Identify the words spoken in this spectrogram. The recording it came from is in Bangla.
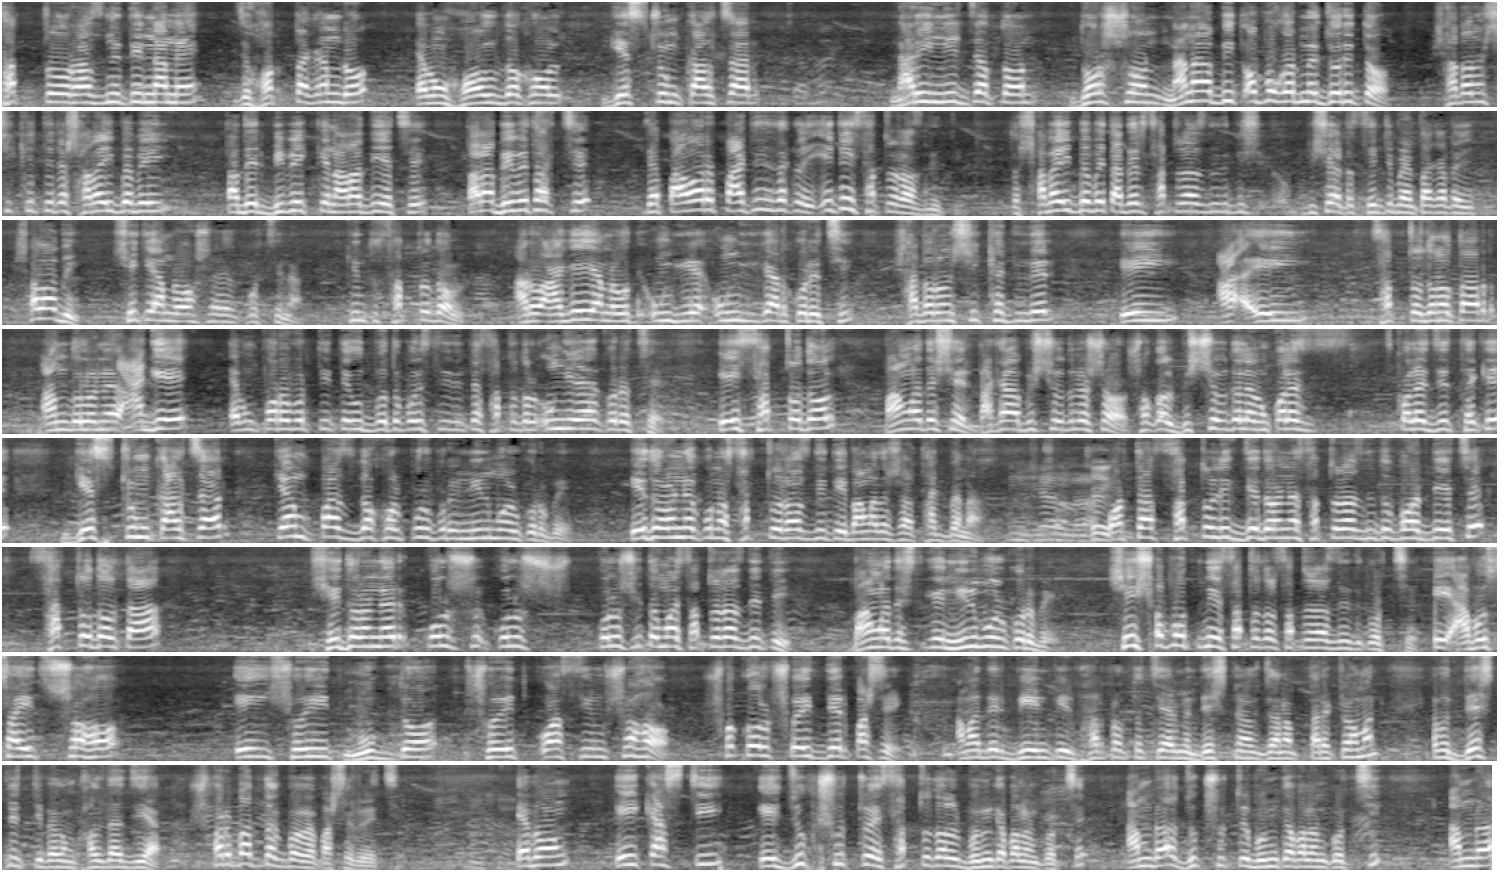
ছাত্র রাজনীতির নামে যে হত্যাকাণ্ড এবং হল দখল, গেস্টরুম কালচার, নারী নির্যাতন, ধর্ষণ, নানাবিধ অপকর্মে জড়িত, সাধারণ শিক্ষার্থীরা স্বাভাবিকভাবেই তাদের বিবেককে নাড়া দিয়েছে। তারা ভেবে থাকছে যে পাওয়ার পার্টিতে থাকলে এটাই ছাত্র রাজনীতি। তো স্বাভাবিকভাবে তাদের ছাত্র রাজনীতি বিষ- বিষয়ে একটা সেন্টিমেন্ট থাকাটাই স্বাভাবিক। সেটি আমরা অস্বীকার করছি না। কিন্তু ছাত্রদল আরও আগেই আমরা অঙ্গীকার করেছি। সাধারণ শিক্ষার্থীদের এই এই ছাত্র জনতার আন্দোলনের আগে এবং পরবর্তীতে উদ্ভূত পরিস্থিতিতে ছাত্রদল অঙ্গীকার করেছে। এই ছাত্রদল বাংলাদেশের ঢাকা বিশ্ববিদ্যালয় সহ সকল বিশ্ববিদ্যালয় এবং কলেজ কলেজের থেকে গেস্ট রুম কালচার ক্যাম্পাস দখল পুরোপুরি নির্মূল করবে। এ ধরনের কোনো ছাত্র রাজনীতি বাংলাদেশে আর থাকবে না। অর্থাৎ ছাত্রলীগ যে ধরনের ছাত্র রাজনীতি উপহার দিয়েছে ছাত্রদল তা সেই ধরনের কলুষ কলুষ কলুষিতময় ছাত্র রাজনীতি বাংলাদেশ থেকে নির্মূল করবে। সেই শপথ নিয়ে ছাত্রদল ছাত্র রাজনীতি করছে। এই আবু সাইদ সহ, এই শহীদ মুগ্ধ, শহীদ ওয়াসিম সহ সকল শহীদদের পাশে আমাদের বিএনপির ভারপ্রাপ্ত চেয়ারম্যান দেশনায়ক জনাব তারেক রহমান এবং দেশনেত্রী বেগম খালদা জিয়া সর্বাত্মকভাবে পাশে রয়েছে। এবং এই কাজটি, এই যুগসূত্রে ছাত্রদল ভূমিকা পালন করছে। আমরা যুগসূত্রে ভূমিকা পালন করছি। আমরা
